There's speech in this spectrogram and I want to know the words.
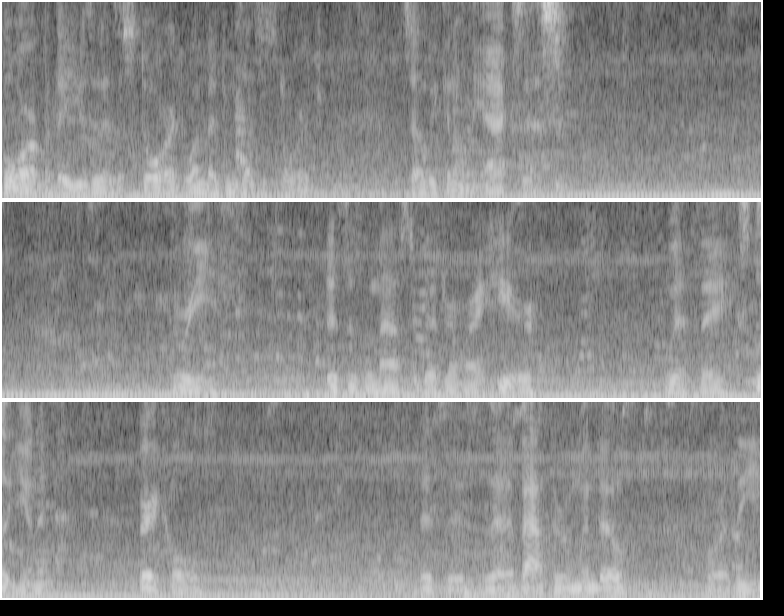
four, but they use it as a storage. One bedroom as a storage. So we can only access three. This is the master bedroom right here with a split unit. Very cold. This is the bathroom window for the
